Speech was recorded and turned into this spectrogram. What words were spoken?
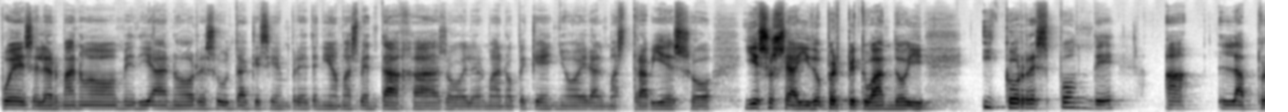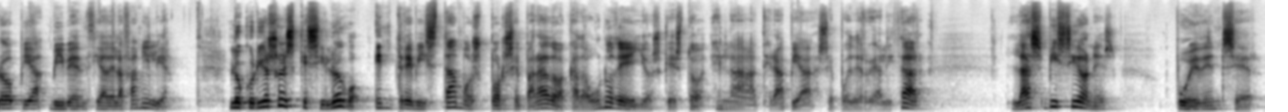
pues el hermano mediano resulta que siempre tenía más ventajas o el hermano pequeño era el más travieso y eso se ha ido perpetuando y, y corresponde a la propia vivencia de la familia. Lo curioso es que si luego entrevistamos por separado a cada uno de ellos, que esto en la terapia se puede realizar, las visiones pueden ser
